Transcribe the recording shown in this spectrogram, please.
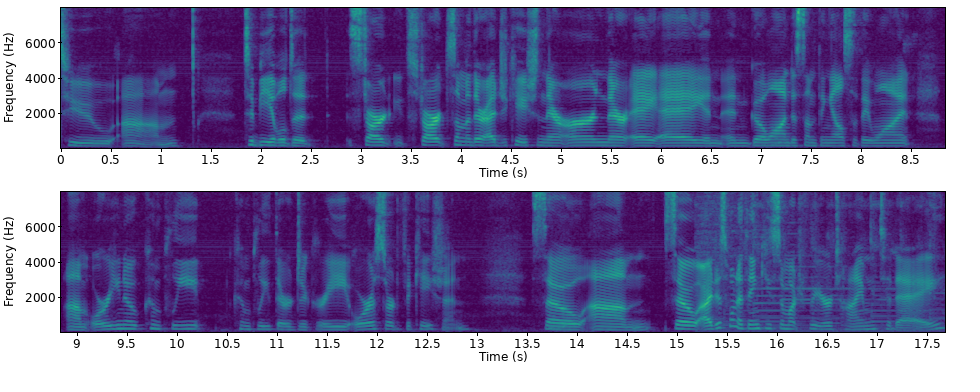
to um, to be able to start start some of their education there, earn their AA, and and go on to something else that they want, um, or you know complete complete their degree or a certification. So um, so I just want to thank you so much for your time today.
